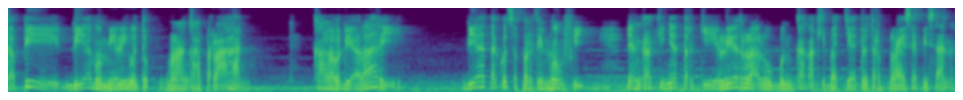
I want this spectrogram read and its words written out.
Tapi dia memilih untuk melangkah perlahan. Kalau dia lari, dia takut seperti Novi yang kakinya terkilir lalu bengkak akibat jatuh terpeleset di sana.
